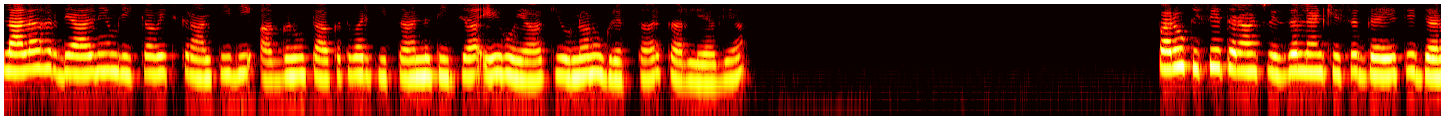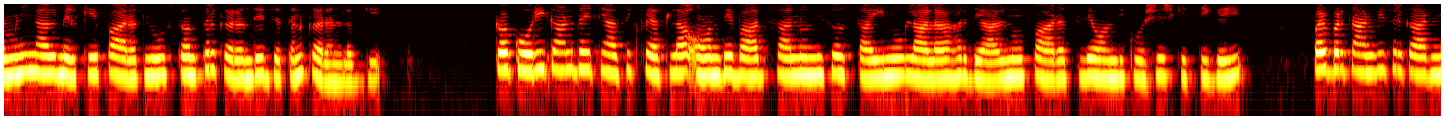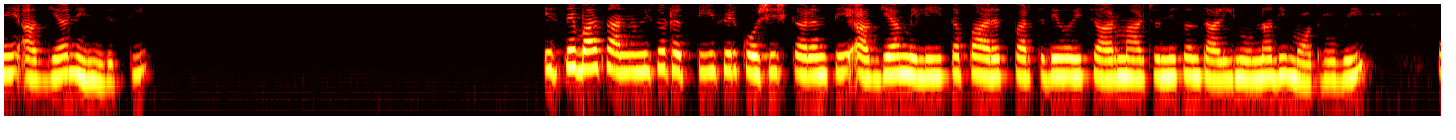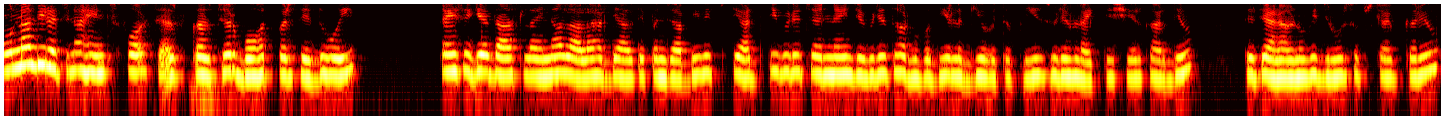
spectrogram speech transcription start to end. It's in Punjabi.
ਲਾਲਾ ਹਰਦਿਆਲ ਨੇ ਅਮਰੀਕਾ ਵਿੱਚ ਕ੍ਰਾਂਤੀ ਦੀ ਅੱਗ ਨੂੰ ਤਾਕਤਵਰ ਕੀਤਾ। ਨਤੀਜਾ ਇਹ ਹੋਇਆ ਕਿ ਉਹਨਾਂ ਨੂੰ ਗ੍ਰਿਫਤਾਰ ਕਰ ਲਿਆ ਗਿਆ। ਪਰ ਉਹ ਕਿਸੇ ਤਰ੍ਹਾਂ ਸਵਿਟਜ਼ਰਲੈਂਡ ਖਿਸਕ ਗਏ ਤੇ ਜਰਮਨੀ ਨਾਲ ਮਿਲ ਕੇ ਭਾਰਤ ਨੂੰ ਸੁਤੰਤਰ ਕਰਨ ਦੇ ਯਤਨ ਕਰਨ ਲੱਗੇ। ਕਾਕੋਰੀ ਕਾਂਡ ਦਾ ਇਤਿਹਾਸਿਕ ਫੈਸਲਾ ਆਉਣ ਦੇ ਬਾਅਦ ਸਨ 1927 ਨੂੰ ਲਾਲਾ ਹਰਦਿਆਲ ਨੂੰ ਭਾਰਤ ਲਿਆਉਣ ਦੀ ਕੋਸ਼ਿਸ਼ ਕੀਤੀ ਗਈ, ਪਰ ਬਰਤਾਨਵੀ ਸਰਕਾਰ ਨੇ ਆਗਿਆ ਨਹੀਂ ਦਿੱਤੀ। ਇਸ ਦੇ ਬਾਅਦ ਸਨ 1938 ਫਿਰ ਕੋਸ਼ਿਸ਼ ਕਰਨ ਤੇ ਆਗਿਆ ਮਿਲੀ ਤਾਂ ਭਾਰਤ ਪਰਤਦੇ ਹੋਏ 4 ਮਾਰਚ 1939 ਨੂੰ ਉਹਨਾਂ ਦੀ ਮੌਤ ਹੋ ਗਈ। ਉਹਨਾਂ ਦੀ ਰਚਨਾ ਹਿੰਟਸ ਫॉर ਸੈਲਫ ਕਲਚਰ ਬਹੁਤ ਪ੍ਰਸਿੱਧ ਹੋਈ। ਤਾਂ ਇਹ ਸੀਗੀਆਂ 10 ਲਾਈਨਾਂ ਲਾਲਾ ਹਰਦਿਆਲ ਤੇ ਪੰਜਾਬੀ ਵਿੱਚ ਤੇ ਅੱਜ ਦੀ ਵੀਡੀਓ ਚੈਨਲ ਹੈ। ਜੇ ਵੀਡੀਓ ਤੁਹਾਨੂੰ ਵਧੀਆ ਲੱਗੀ ਹੋਵੇ ਤਾਂ ਪਲੀਜ਼ ਵੀਡੀਓ ਨੂੰ ਲਾਈਕ ਤੇ ਸ਼ੇਅਰ ਕਰ ਦਿਓ ਤੇ ਚੈਨਲ ਨੂੰ ਵੀ ਜਰੂਰ ਸਬਸਕ੍ਰਾਈਬ ਕਰਿਓ।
